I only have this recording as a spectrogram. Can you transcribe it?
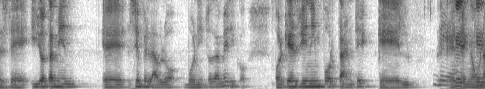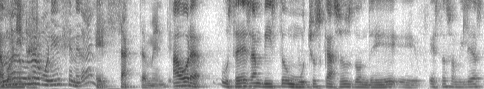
este, y yo también eh, siempre le hablo bonito de Américo, porque es bien importante que él eh, Que- tenga que una bonita. una armonía en general. Exactamente. Ahora, ustedes han visto muchos casos donde eh, estas familias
